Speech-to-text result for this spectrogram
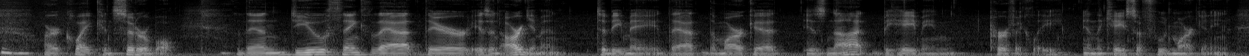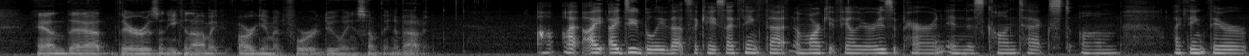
mm-hmm. are quite considerable. Then do you think that there is an argument to be made that the market is not behaving perfectly in the case of food marketing and that there is an economic argument for doing something about it. Uh, I, I, I do believe that's the case. I think that a market failure is apparent in this context. Um, I think there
